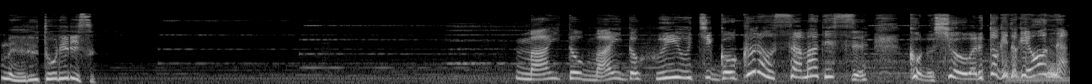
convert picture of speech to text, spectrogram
メルトリリス毎度毎度不意打ちご苦労様です。この昭和るトゲトゲ女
